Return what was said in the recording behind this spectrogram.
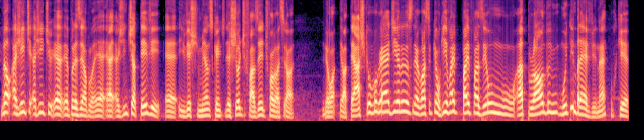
não, a gente, a gente, é, é por exemplo, é, é, a gente já teve é, investimentos que a gente deixou de fazer, de falar assim, ó, eu, eu até acho que eu vou ganhar dinheiro nesse negócio, porque alguém vai, vai fazer um up round muito em breve, né? Porque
